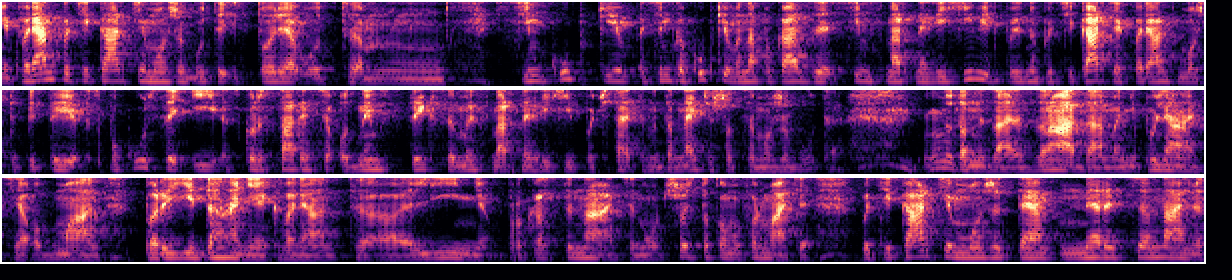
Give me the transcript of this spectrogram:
Як варіант по цій карті може бути історія: от ем, сім кубків, сімка кубків вона показує сім смертних гріхів. Відповідно, по цій карті, як варіант, можете піти в спокуси і скористатися одним з цих семи смертних гріхів. Почитайте в інтернеті, що це може бути. Ну там не знаю, зрада, маніпуляція, обман, переїдання як варіант, е, лінь, прокрастинація. Ну от щось в такому форматі. По цій карті можете нераціонально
